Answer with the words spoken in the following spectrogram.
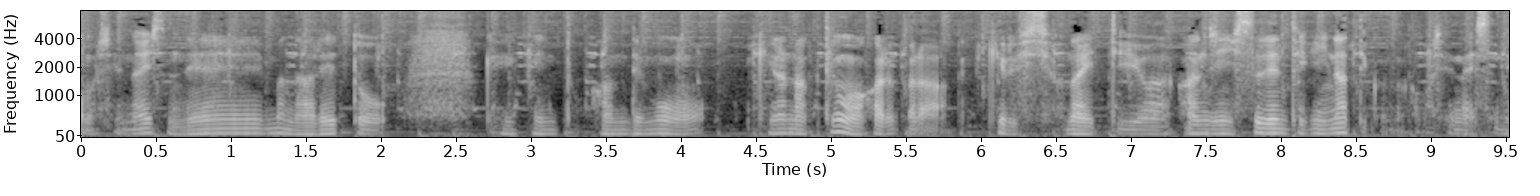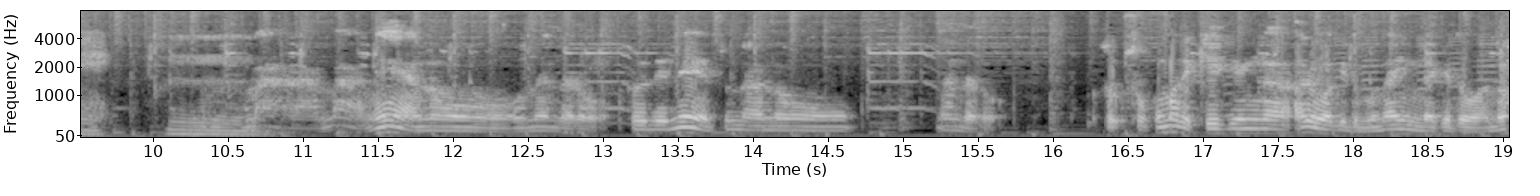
かもしれないですね。まあ慣れと経験と勘でもう切らなくてもわかるから切る必要ないっていうような感じに必然的になってくるのかもしれないですね。うん。まあまあね、あのなんだろう、それでね、そんなあのなんだろう、そ、そこまで経験があるわけでもないんだけど、あの、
